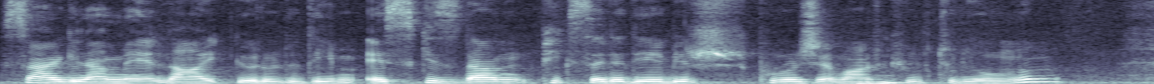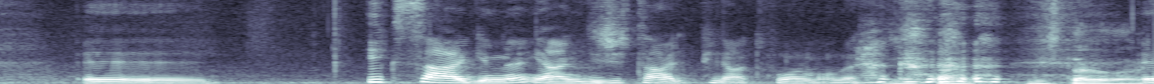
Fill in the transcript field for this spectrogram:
sergilenmeye layık görüldü diyeyim. Eskizden Piksele diye bir proje var kültür yolunun. E, ilk sergimi yani dijital platform olarak Dijital, dijital olarak. e,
